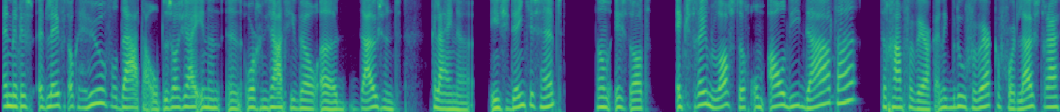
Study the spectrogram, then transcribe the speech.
En er is, het levert ook heel veel data op. Dus als jij in een, een organisatie wel duizend kleine incidentjes hebt, dan is dat extreem lastig om al die data te gaan verwerken. En ik bedoel verwerken voor het luisteraar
